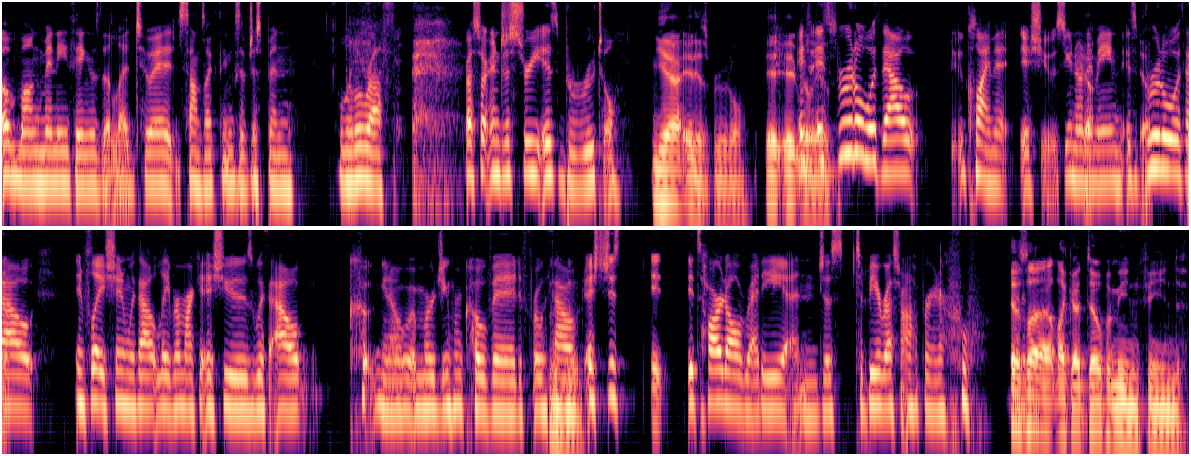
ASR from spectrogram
among many things that led to it. It sounds like things have just been a little rough. Restaurant industry is brutal. Yeah, it is brutal. It, it It's, really it's is. brutal without climate issues. You know what I mean? It's Yep. brutal without inflation, without labor market issues, without co- you know emerging from COVID. For without Mm-hmm. it's just it it's hard already, and just to be a restaurant operator. whew, As a like a dopamine fiend,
